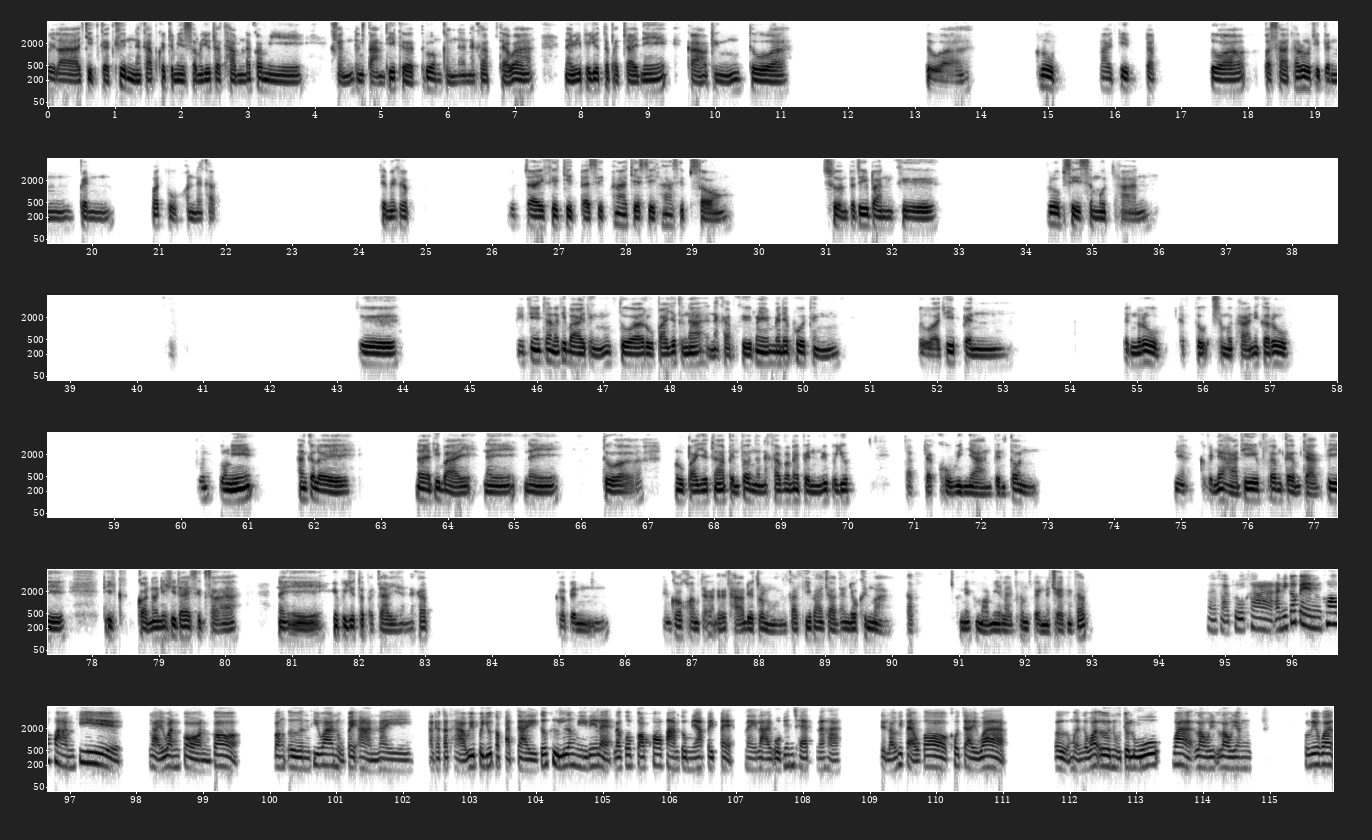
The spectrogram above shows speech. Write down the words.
เวลาจิตเกิดขึ้นนะครับ ก็จะมีสมยุตธรรม แล้วก็มีขันต่างๆ ที่เกิดร่วมกันนะครับ แต่ว่าในวิปยุตตปัจจัยนี้กล่าวถึงตัว ตัวรูปปายจิตกับตัวประสาทรูปที่เป็นเป็นวัตถุอันนะครับใช่ไหมครับใจคือจิตแปดสิบห้าเจ็ดสิบห้าสิบสอง ส่วนปฏิบันคือ รูปสี่สมุดฐาน คือที่ท่านอธิบายถึงตัวรูปายตนะนะครับ คือไม่ไม่ได้พูดถึงตัวที่เป็น เป็นรูปจตุสมุทฐานิกรูป ตรงนี้ท่านก็เลยได้อธิบายในในตัวรูปายตนะเป็นต้นนะครับ ว่าไม่เป็นวิปยุตจากจากขูวิญญาณเป็นต้น เนี่ยก็เป็นเนื้อหาที่เพิ่มเติมจากที่ที่ก่อนหน้านี้ที่ได้ศึกษาในวิปยุตตปัจจัยนะครับ ก็เป็นเป็นข้อความจากอัตถกถาโดยตรงนะครับที่พระอาจารย์ท่านยกขึ้นมา ครับอันนี้คุณหมอมีอะไรเพิ่มเติมในเชิญนะครับสาธุค่ะ อันนี้ก็เป็นข้อความที่หลายวันก่อนก็บังเอิญที่ว่าหนูไปอ่านในอัตถกถาวิปยุตตปัจจัยก็คือเรื่องนี้นี่แหละ แล้วก็ก๊อปข้อความตรงนี้ไปแปะในไลน์โอเพนแชทนะคะ เสร็จแล้วพี่แต๋วก็เข้าใจว่า เออเหมือนกับว่า เออหนูจะรู้ว่าเราเรายังเขาเรียกว่า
